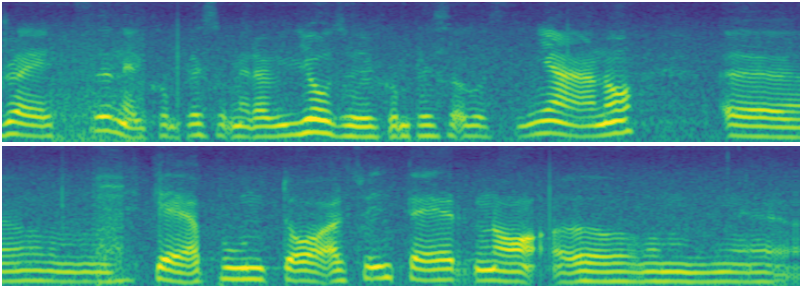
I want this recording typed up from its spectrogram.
jazz nel complesso meraviglioso del complesso agostiniano ehm, che appunto al suo interno ehm,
